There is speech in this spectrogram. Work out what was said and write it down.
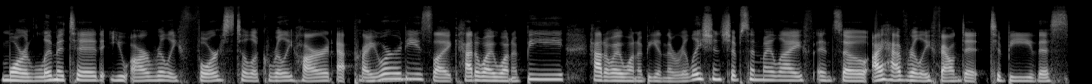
more limited you are really forced to look really hard at mm-hmm. priorities like how do i want to be how do i want to be in the relationships in my life and so i have really found it to be this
